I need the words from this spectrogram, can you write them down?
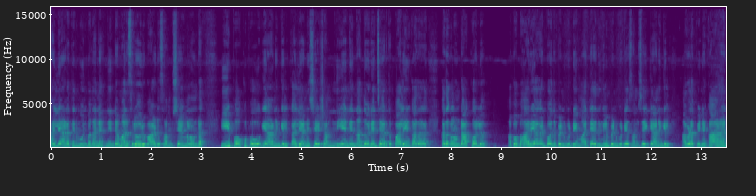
കല്യാണത്തിന് മുൻപ് തന്നെ നിന്റെ മനസ്സിൽ ഒരുപാട് സംശയങ്ങളുണ്ട്. ഈ പോക്ക് പോവുകയാണെങ്കിൽ കല്യാണശേഷം നീ എന്നെ നന്ദുവിനെയും ചേർത്ത് പല കഥ കഥകൾ ഉണ്ടാക്കുമല്ലോ അപ്പോൾ ഭാര്യയാകാൻ പോകുന്ന പെൺകുട്ടി മറ്റേതെങ്കിലും പെൺകുട്ടിയെ സംശയിക്കുകയാണെങ്കിൽ അവളെ പിന്നെ കാണാൻ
